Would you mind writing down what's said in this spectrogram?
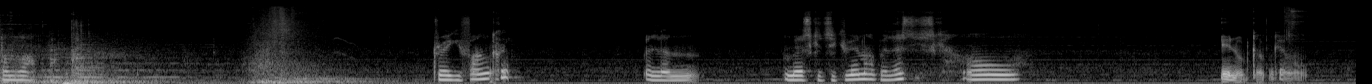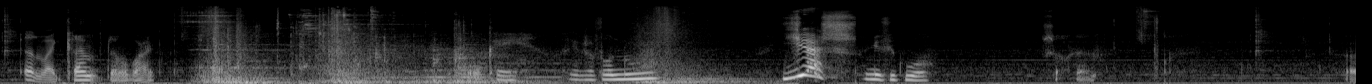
Kom så. Drake i Frankrig. Eller en maske til kvinder, ballistisk. Og endnu et grimt kamera. Den var ikke grim, den var bare ikke... Okay. så kan vi så få nu? Yes! Ny figur. Sådan. Uh,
